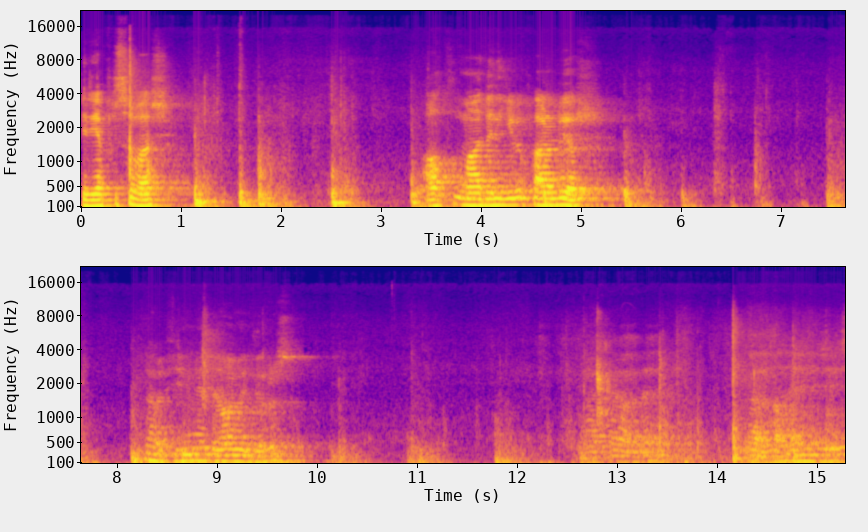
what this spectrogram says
bir yapısı var. Altın madeni gibi parlıyor. İnmeye devam ediyoruz. Evet, herhalde biraz daha ineceğiz.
